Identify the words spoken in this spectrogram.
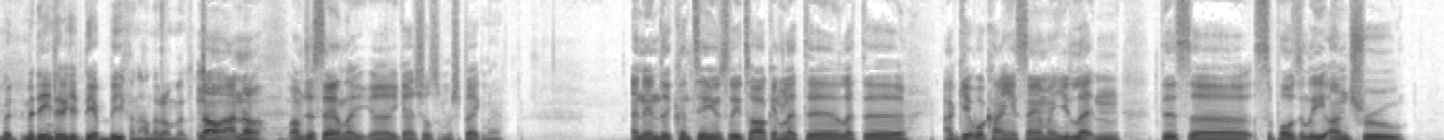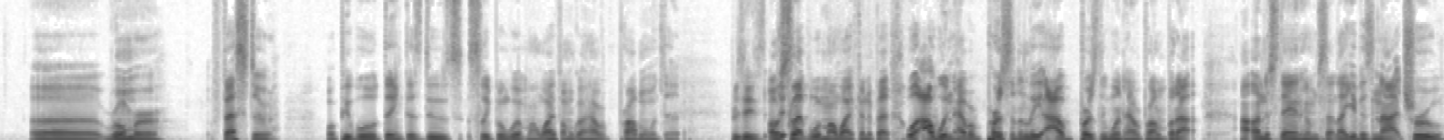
But, men det är inte riktigt det beefen handlar om väl? No, I know. I'm just saying, like, uh, you gotta show some respect, man. And then to continuously talk and let the let the I get what Kanye's saying, man. You're letting this uh, supposedly untrue uh, rumor fester, where people think this dude's sleeping with my wife. I'm gonna have a problem with that. Precis. Oh, slept with my wife in the past. Well, I wouldn't have a personally. I personally wouldn't have a problem, but I, I understand him. saying- Like if it's not true,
